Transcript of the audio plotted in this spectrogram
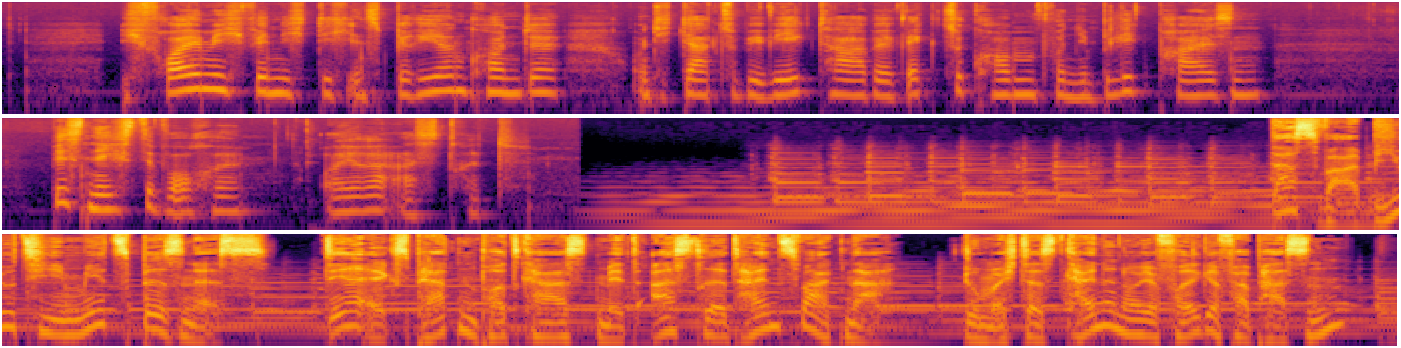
Ich freue mich, wenn ich dich inspirieren konnte und dich dazu bewegt habe, wegzukommen von den Billigpreisen. Bis nächste Woche, eure Astrid. Das war Beauty Meets Business, der Expertenpodcast mit Astrid Heinz-Wagner. Du möchtest keine neue Folge verpassen?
